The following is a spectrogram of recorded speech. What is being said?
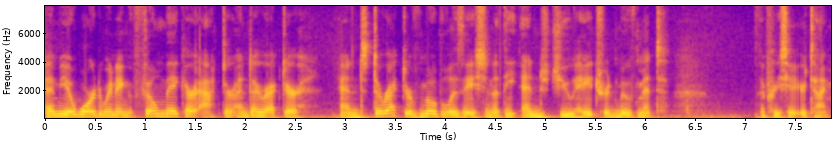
Emmy Award winning filmmaker, actor, and director, and Director of Mobilization at the End Jew Hatred Movement. Appreciate your time.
